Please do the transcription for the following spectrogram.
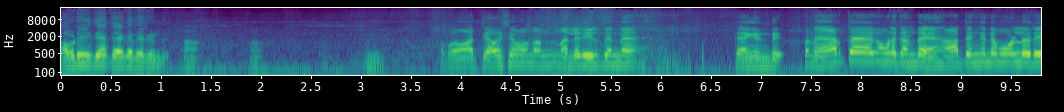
അവിടെ ഇതേ തേങ്ങ തരുന്നുണ്ട് അപ്പോൾ അത്യാവശ്യം നല്ല രീതിയിൽ തന്നെ തേങ്ങ ഉണ്ട് ഇപ്പം നേരത്തെ നമ്മൾ കണ്ടേ ആ തെങ്ങിന്റെ മുകളിൽ ഒരു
